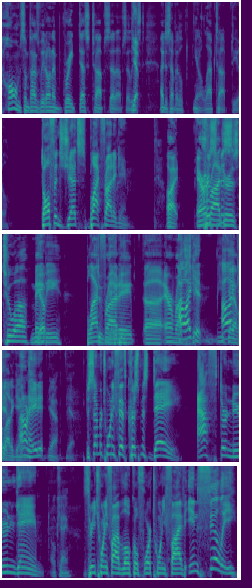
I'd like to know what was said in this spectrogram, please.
home, sometimes we don't have great desktop setups. At Yep. least I just have a you know laptop deal. Dolphins Jets Black Friday game. All right, Aaron Rodgers, Tua, maybe Black Dude, Friday. Uh, Aaron Rodgers. I like it. He's I gonna like have it. a lot of games. I don't hate it. Yeah, yeah. December 25th, Christmas Day, afternoon game. Okay. 325 local, 425 in Philly.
